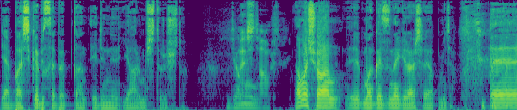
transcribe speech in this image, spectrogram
Yani başka bir sebepten elini yarmıştır uçtu. Cama neyse. Ama şu an e, magazine girer şey yapmayacağım. Ee,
